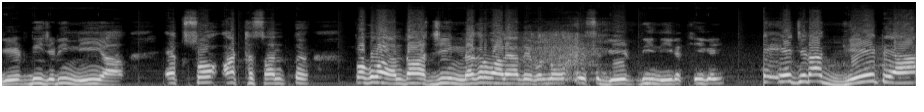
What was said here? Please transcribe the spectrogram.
ਗੇਟ ਦੀ ਜਿਹੜੀ ਨੀਂਹ ਆ 108 ਸੰਤ ਭਗਵਾਨ ਦਾਸ ਜੀ ਨਗਰ ਵਾਲਿਆਂ ਦੇ ਵੱਲੋਂ ਇਸ ਗੇਟ ਦੀ ਨੀਂਹ ਰੱਖੀ ਗਈ। ਤੇ ਇਹ ਜਿਹੜਾ ਗੇਟ ਆ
